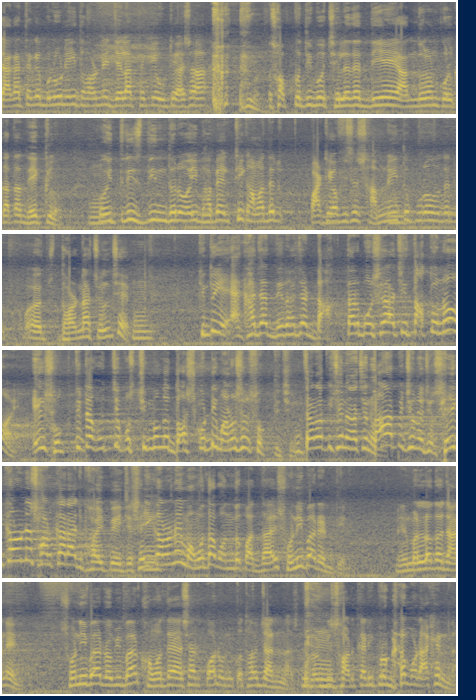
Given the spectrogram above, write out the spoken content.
জায়গা থেকে বলুন এই ধরনের জেলা থেকে উঠে আসা সপ্রতিভ ছেলেদের দিয়ে আন্দোলন কলকাতা দেখল। পঁয়ত্রিশ দিন ধরে ওইভাবে ঠিক আমাদের পার্টি অফিসের সামনেই তো পুরো ওদের ধর্ণা চলছে। কিন্তু এক হাজার দেড় হাজার ডাক্তার বসে আছে তা তো নয়। এই শক্তিটা হচ্ছে পশ্চিমবঙ্গের দশ কোটি মানুষের শক্তি ছিল। তারা পিছনে আছে তারা পিছনে ছিল। সেই কারণে সরকার আজ ভয় পেয়েছে। সেই কারণে মমতা বন্দ্যোপাধ্যায় শনিবারের দিন নির্মল্যতা জানেন শনিবার রবিবার ক্ষমতায় আসার পর উনি কোথাও যান না। সরকারি প্রোগ্রামও রাখেন না।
